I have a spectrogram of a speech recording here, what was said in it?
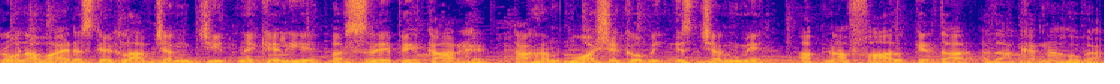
कोरोना वायरस के खिलाफ जंग जीतने के लिए बरसरे बेकार है। ताहम मुआशे को भी इस जंग में अपना फाल किरदार अदा करना होगा।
